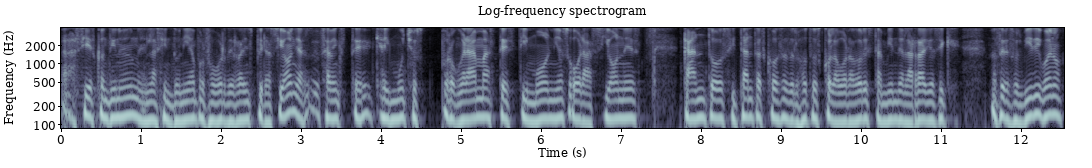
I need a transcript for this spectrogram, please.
Así es, continúen en la sintonía, por favor, de Radio Inspiración. Ya saben que hay muchos programas, testimonios, oraciones, cantos y tantas cosas de los otros colaboradores también de la radio, así que no se les olvide. Y bueno,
